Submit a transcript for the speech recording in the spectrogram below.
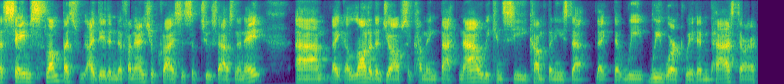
of same slump as i did in the financial crisis of 2008 Um, like a lot of the jobs are coming back now. We can see companies that like that we we worked with in past are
